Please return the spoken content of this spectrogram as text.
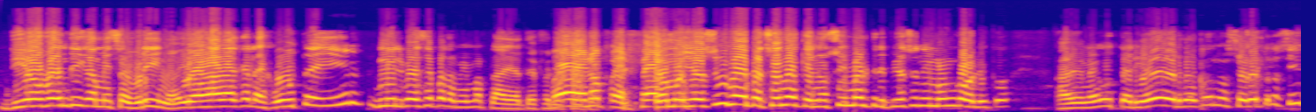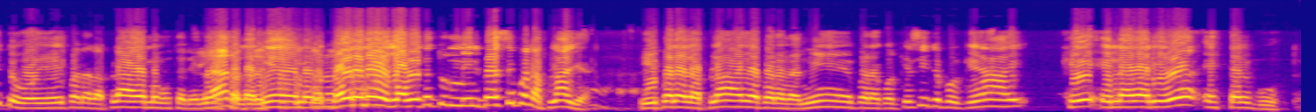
Dios bendiga a mi sobrino y ojalá que les guste ir mil veces para la misma playa, te felicito. Bueno, perfecto. Como yo soy una persona que no soy maltripioso ni mongólico, a mí me gustaría de verdad conocer otro sitio, voy a ir para la playa, me gustaría Claro, conocer la nieve, me- no, no, no, ya vete tú mil veces para la playa, ir para la playa, para la nieve, para cualquier sitio, porque hay que en la variedad está el gusto.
